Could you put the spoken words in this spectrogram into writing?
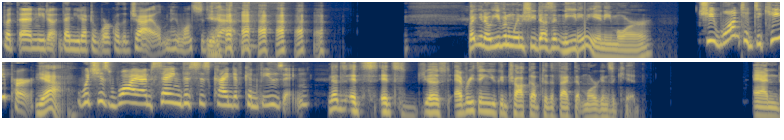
But then you don't. Then you'd have to work with a child, and who wants to do that? But you know, even when she doesn't need Amy anymore, She wanted to keep her, yeah, which is why I'm saying this is kind of confusing. that's it's it's just everything you can chalk up to the fact that Morgan's a kid, and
